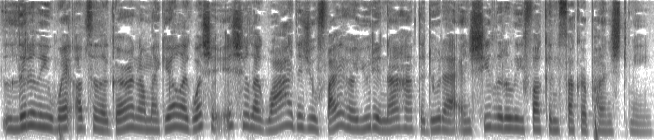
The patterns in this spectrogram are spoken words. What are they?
literally went up to the girl and I'm like, yo, like what's your issue? Like why did you fight her? You did not have to do that. And she literally fucking sucker punched me.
